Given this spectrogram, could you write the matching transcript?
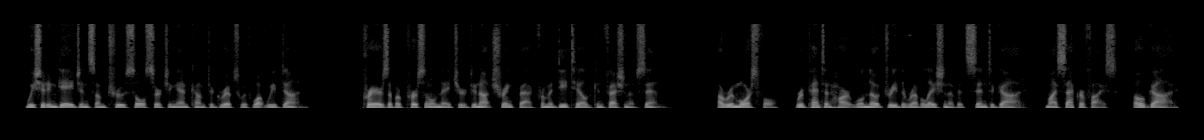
we should engage in some true soul searching and come to grips with what we've done. Prayers of a personal nature do not shrink back from a detailed confession of sin. A remorseful, repentant heart will note dread the revelation of its sin to God. My sacrifice, O God,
